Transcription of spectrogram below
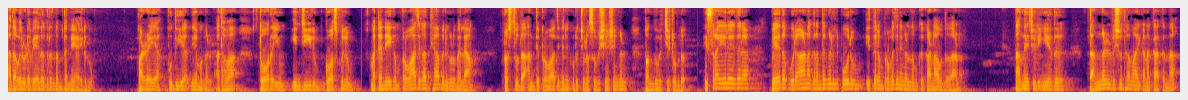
അതവരുടെ വേദഗ്രന്ഥം തന്നെയായിരുന്നു. പഴയ പുതിയ നിയമങ്ങൾ അഥവാ തോറയും ഇഞ്ചിയിലും ഗോസ്പലും മറ്റനേകം പ്രവാചക പ്രവാചകാധ്യാപനങ്ങളുമെല്ലാം പ്രസ്തുത അന്ത്യപ്രവാചകനെക്കുറിച്ചുള്ള സുവിശേഷങ്ങൾ പങ്കുവച്ചിട്ടുണ്ട്. ഇസ്രായേലേതര വേദപുരാണ ഗ്രന്ഥങ്ങളിൽ പോലും ഇത്തരം പ്രവചനങ്ങൾ നമുക്ക് കാണാവുന്നതാണ്. നന്നേ ചുരുങ്ങിയത് തങ്ങൾ വിശുദ്ധമായി കണക്കാക്കുന്ന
